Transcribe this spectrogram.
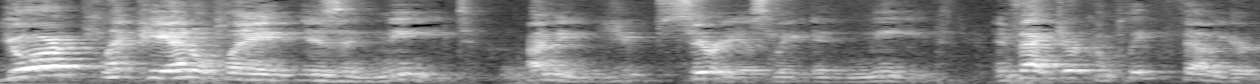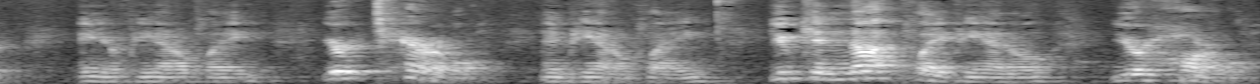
your piano playing is in need. I mean, you seriously in need. In fact, you're a complete failure in your piano playing. You're terrible in piano playing. You cannot play piano. You're horrible.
